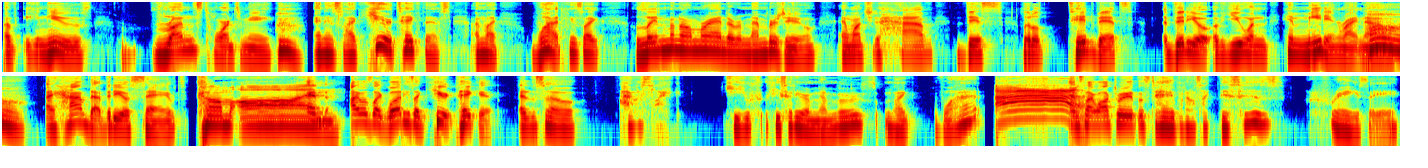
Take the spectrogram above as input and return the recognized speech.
of E News runs towards me and is like, "Here, take this." I'm like, "What?" He's like, "Lin Manuel Miranda remembers you and wants you to have this little tidbit video of you and him meeting right now." I have that video saved. Come on. And I was like, "What?" He's like, "Here, take it." And so I was like, "He he said he remembers." I'm like, "What?" ah! And so I walked away with this tape, and I was like, "This is crazy."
